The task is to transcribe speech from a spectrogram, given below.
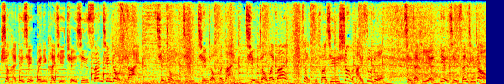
上海电信为您开启全新三千兆时代，千兆五 G，千兆宽带，千兆 WiFi，再次刷新上海速度。现在体验电信三千兆，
